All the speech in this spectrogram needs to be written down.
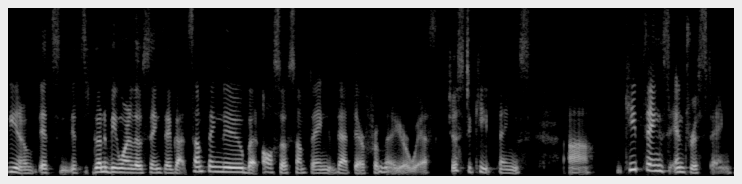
you know, it's it's going to be one of those things. They've got something new, but also something that they're familiar with, just to keep things uh, keep things interesting.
